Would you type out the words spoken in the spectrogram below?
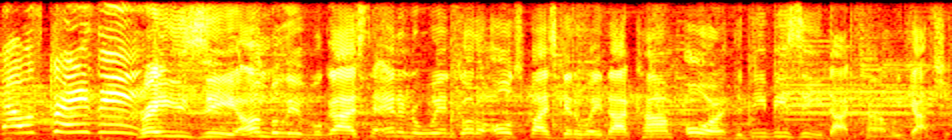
That was crazy. Crazy. Unbelievable. Guys, to enter to win, go to oldspicegetaway.com or thedbz.com. We got you.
